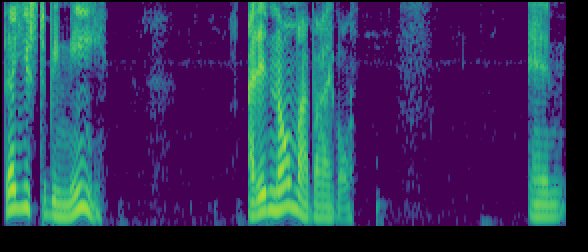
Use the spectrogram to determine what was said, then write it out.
That used to be me. I didn't know my Bible and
